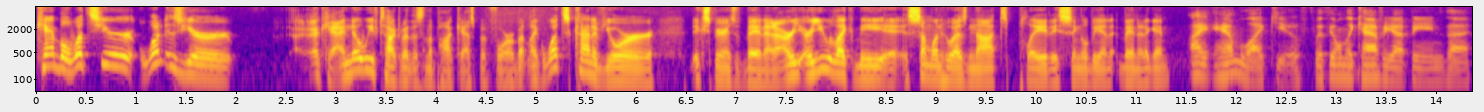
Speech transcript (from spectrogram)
Campbell, what's your what is your okay, I know we've talked about this on the podcast before, but like, what's kind of your experience with Bayonetta? Are you, are you like me, uh, someone who has not played a single Bayonetta game? I am like you, with the only caveat being that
